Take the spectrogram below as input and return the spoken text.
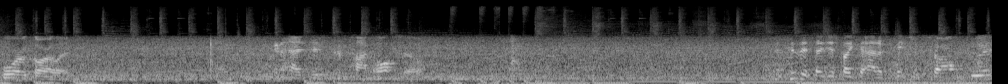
four garlic. I'm to add this to the pot also. And to this, I just like to add a pinch of salt to it.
